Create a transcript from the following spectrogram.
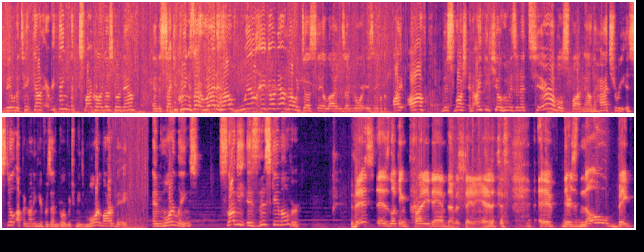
to be able to take down everything. The Spinecrawler does go down. And the second queen is at red health. Will it go down? No, it does stay alive as Zenedor is able to fight off this rush. And I think Hiohu is in a terrible spot now. The hatchery is still up and running here for Zenedor, which means more larvae and more lings. Sluggy, is this game over? This is looking pretty damn devastating. if there's no big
